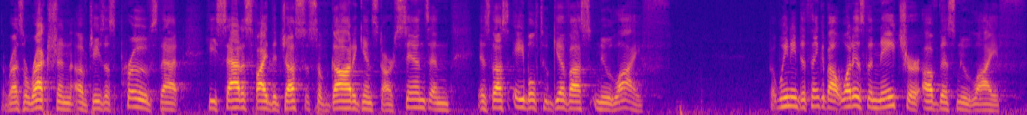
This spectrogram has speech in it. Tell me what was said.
The resurrection of Jesus proves that he satisfied the justice of God against our sins and is thus able to give us new life. But we need to think about what is the nature of this new life.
